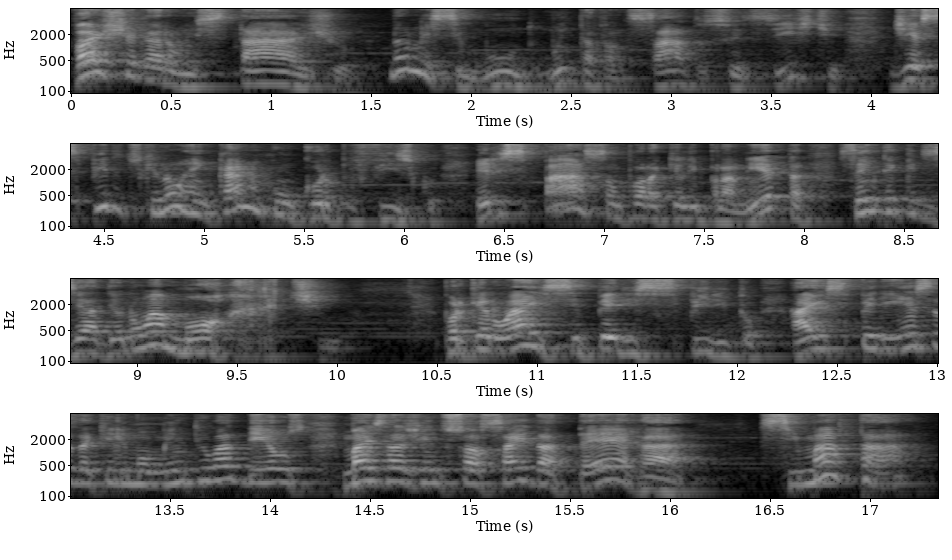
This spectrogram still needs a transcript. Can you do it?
Vai chegar um estágio, não nesse mundo muito avançado, isso existe, de espíritos que não reencarnam com o corpo físico. Eles passam por aquele planeta sem ter que dizer adeus, não há morte. Porque não há esse perispírito, a experiência daquele momento e o adeus. Mas a gente só sai da terra se matar.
